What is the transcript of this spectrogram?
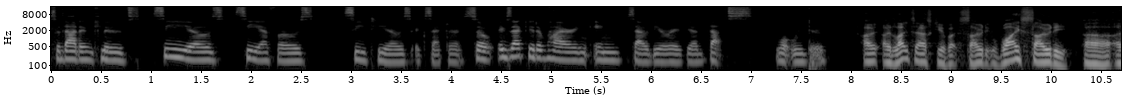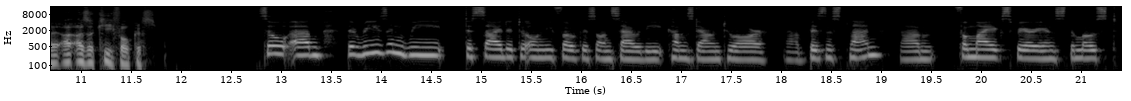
So, that includes CEOs, CFOs, CTOs, etc. So executive hiring in Saudi Arabia, that's what we do. I, would like to ask you about Saudi. Why Saudi uh, as a key focus? So um, the reason we decided to only focus on Saudi comes down to our uh, business plan. Um, from my experience, the most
